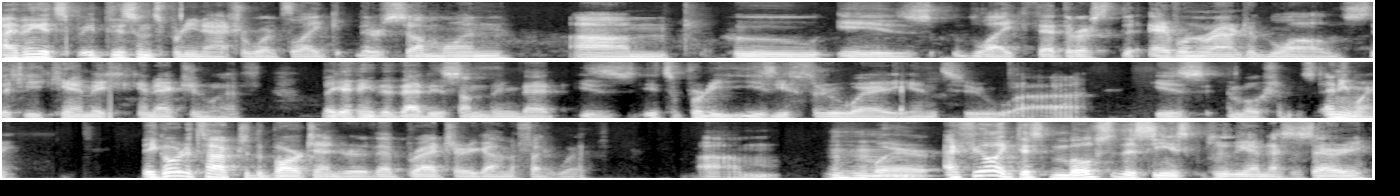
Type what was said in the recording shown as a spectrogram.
I think it's it, this one's pretty natural. Where it's like there's someone um who is like that the rest that everyone around him loves that he can't make a connection with. Like I think that that is something that is it's a pretty easy through way into uh his emotions. Anyway, they go to talk to the bartender that Brad Terry got in the fight with. Um, Mhm. where I feel like this most of the scene is completely unnecessary.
